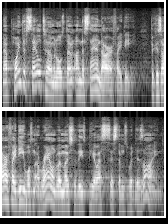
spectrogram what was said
Now, point of sale terminals don't understand RFID because RFID wasn't around when most of these POS systems were designed.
